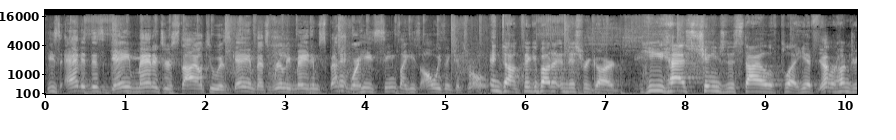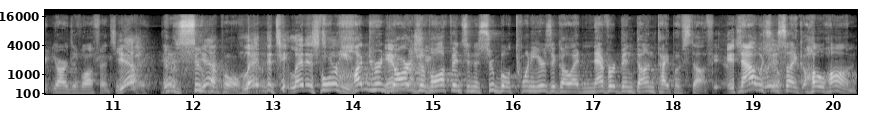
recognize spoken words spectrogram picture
He's added this game manager style to his game that's really made him special, where he seems like he's always in control. And Dom, think about it in this regard. He has changed the style of play. He had Yep. 400 yards of offense. Yeah. In the Super yeah. Bowl. Led the te- led his team 400 in yards of offense in the Super Bowl 20 years ago had never been done type of stuff. It's now it's just like ho hum.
